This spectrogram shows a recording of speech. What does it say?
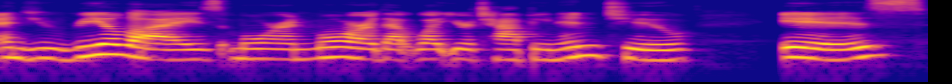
and you realize more and more that what you're tapping into is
